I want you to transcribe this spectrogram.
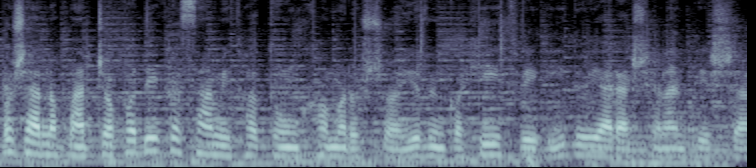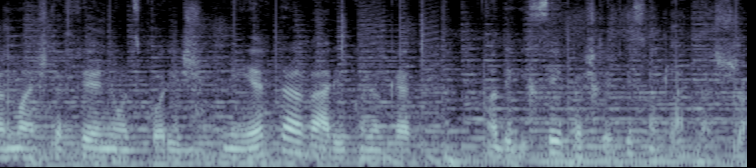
Vasárnap már csapadékra számíthatunk, hamarosan jövünk a hétvégi időjárás jelentéssel, ma este fél nyolckor is. Miért elvárjuk Önöket? Addig is szép estét, viszontlátásra!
